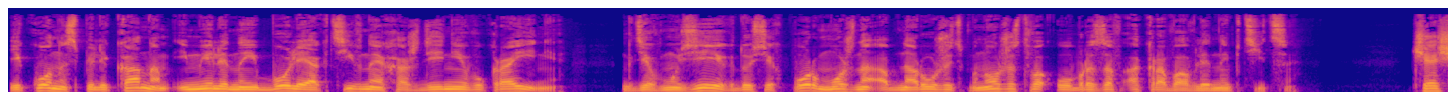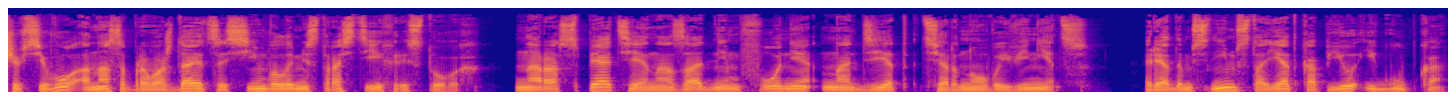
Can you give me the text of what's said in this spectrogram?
Иконы с пеликаном имели наиболее активное хождение в Украине – где в музеях до сих пор можно обнаружить множество образов окровавленной птицы. Чаще всего она сопровождается символами страстей Христовых. На распятие на заднем фоне надет терновый венец. Рядом с ним стоят копье и губка.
